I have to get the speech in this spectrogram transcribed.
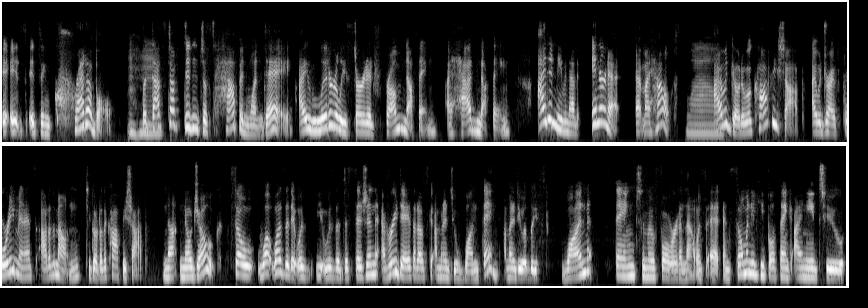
it, it's it's incredible but Mhm. that stuff didn't just happen one day i literally started from nothing i had nothing i didn't even have internet at my house wow. I would go to a coffee shop. I would drive 40 minutes out of the mountain to go to the coffee shop. Not no joke. So what was it? It was it was a decision every day that I was I'm going to do one thing. I'm going to do at least one thing to move forward and that was it. And so many people think I need to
